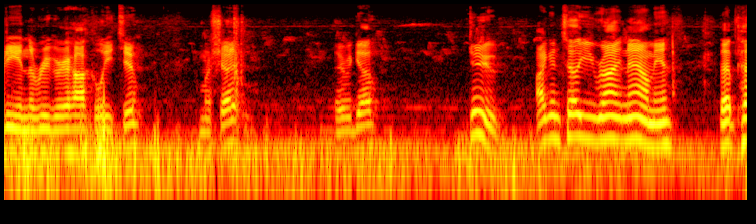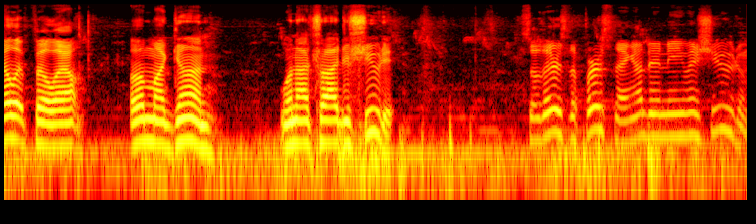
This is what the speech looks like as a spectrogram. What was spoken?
in the Ruger Hawk Elite 2. I'm gonna shut it. There we go. Dude, I can tell you right now, man, that pellet fell out of my gun when I tried to shoot it. So there's the first thing, I didn't even shoot him.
